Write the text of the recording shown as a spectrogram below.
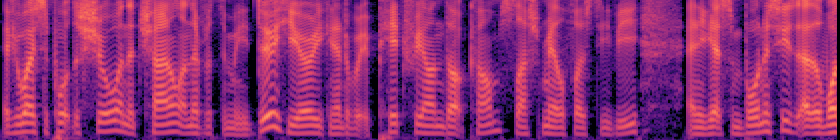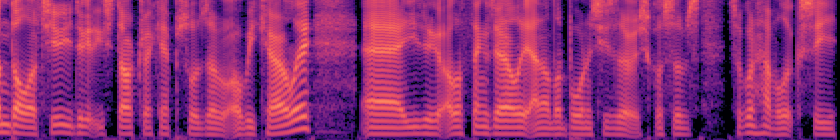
If you want to support the show and the channel and everything we do here, you can head over to patreon.com slash mailfuzztv and you get some bonuses. At the $1 tier, you do get these Star Trek episodes a, a week early. Uh, you do get other things early and other bonuses that are exclusives. So go and have a look-see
